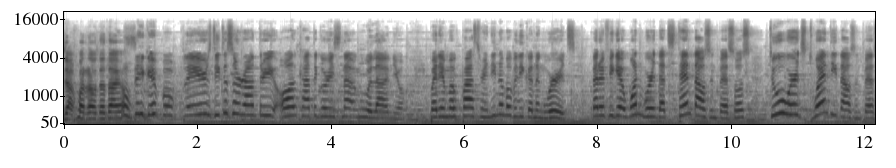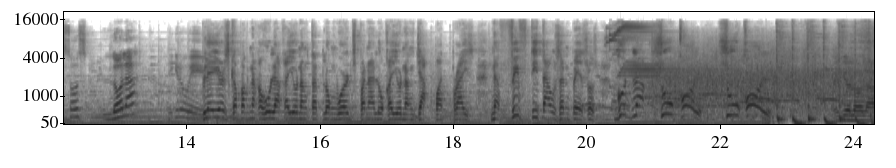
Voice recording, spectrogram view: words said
jackpot round na tayo. Sige po, players, dito sa round 3, all categories na ang hula nyo. Pwede mag-pass or hindi na mabalikan ng words. Pero if you get one word, that's 10,000 pesos. Two words, 20,000 pesos. Lola, take it away. Players, kapag nakahula kayo ng tatlong words, panalo kayo ng jackpot prize na 50,000 pesos. Good luck! Sukol! Sukol! Thank you, Lola.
